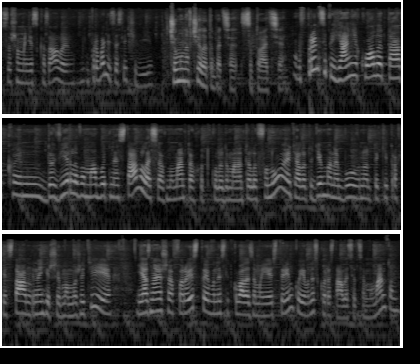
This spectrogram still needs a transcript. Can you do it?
все, що мені сказали, проводяться слідчі дії. Чому навчила тебе ця ситуація? В принципі, я ніколи так довірливо, мабуть, не ставилася в моментах, от коли до мене телефонують, але тоді в мене був ну такий трохи стан найгірший в моєму житті. Я знаю, що аферисти вони слідкували за моєю сторінкою, і вони скористалися цим моментом.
